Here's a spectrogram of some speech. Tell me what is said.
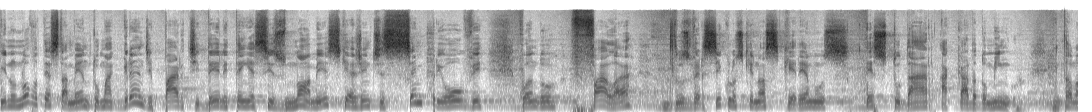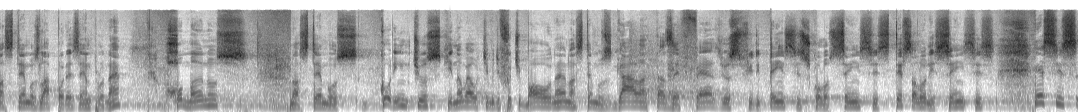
E no Novo Testamento, uma grande parte dele tem esses nomes que a gente sempre ouve quando fala dos versículos que nós queremos estudar a cada domingo. Então nós temos lá, por exemplo, né, Romanos, nós temos Coríntios, que não é o time de futebol, né? nós temos Gálatas, Efésios, Filipenses, Colossenses, Tessalonicenses. Esses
